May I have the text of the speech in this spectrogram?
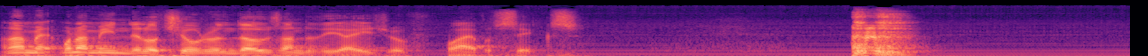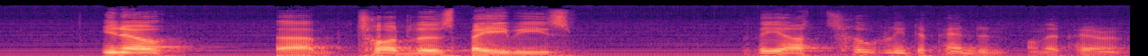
And I mean, when I mean little children, those under the age of five or six. you know, um, toddlers, babies, they are totally dependent on their parents.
